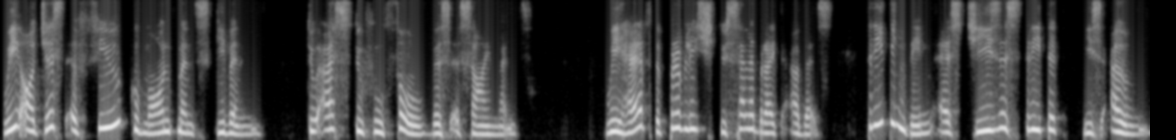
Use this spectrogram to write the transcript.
We are just a few commandments given to us to fulfill this assignment. We have the privilege to celebrate others, treating them as Jesus treated his own.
